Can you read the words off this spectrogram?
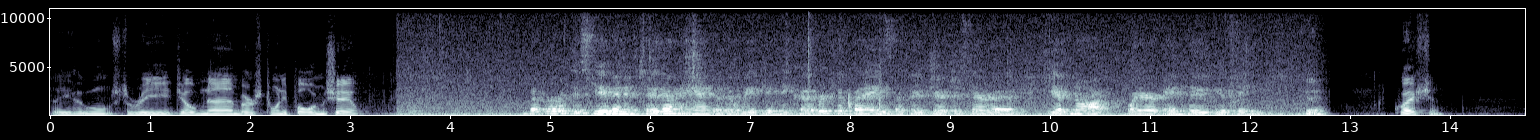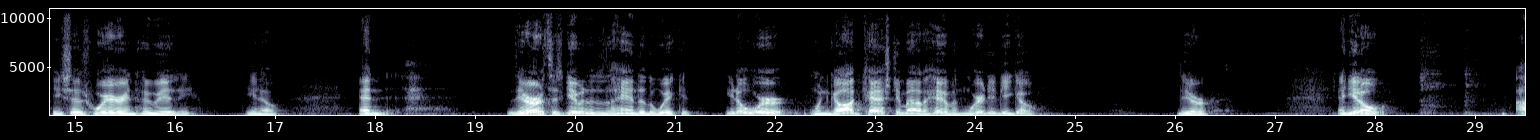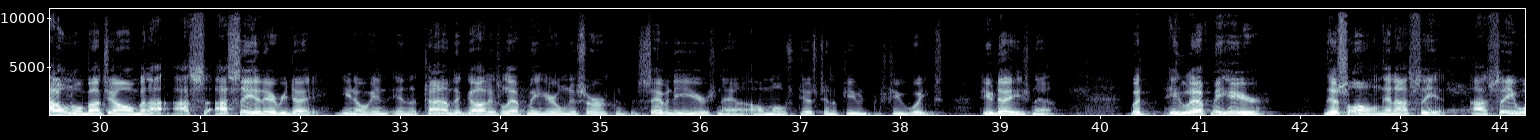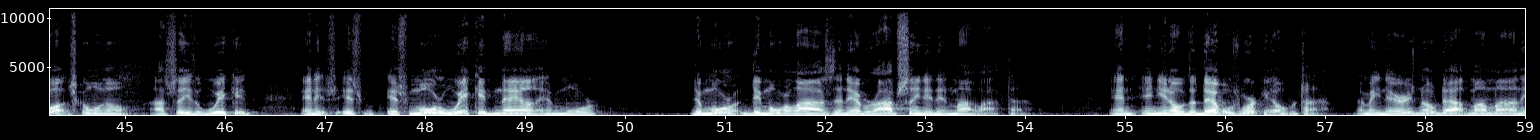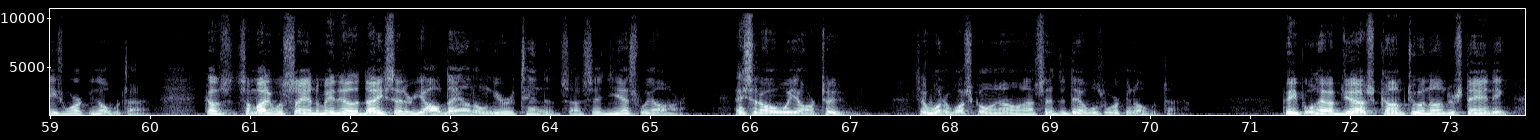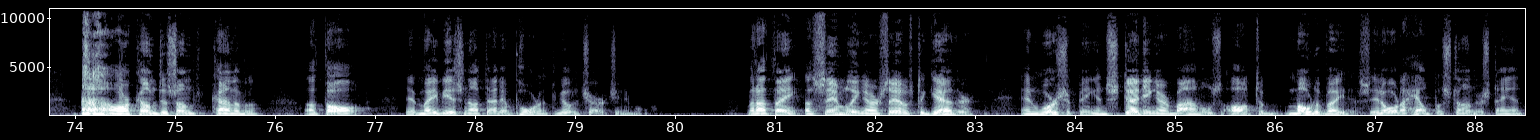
See, who wants to read Job 9, verse 24? Michelle? The earth is given into the hand of the wicked. He covered the face of who judges thereof. If not, where and who is he? Okay. Question. He says, Where and who is he? You know, and the earth is given into the hand of the wicked. You know where, when God cast him out of heaven, where did he go? The earth. And you know, I don't know about y'all, but I, I, I, see it every day. You know, in, in the time that God has left me here on this earth, 70 years now, almost, just in a few few weeks, few days now. But He left me here this long, and I see it. I see what's going on. I see the wicked, and it's it's it's more wicked now and more demor- demoralized than ever I've seen it in my lifetime. And and you know the devil's working overtime. I mean, there is no doubt in my mind he's working overtime. Because somebody was saying to me the other day, said, Are y'all down on your attendance? I said, Yes, we are. They said, Oh, we are too. I said, Wonder what's going on. I said, The devil's working overtime. People have just come to an understanding or come to some kind of a, a thought that maybe it's not that important to go to church anymore. But I think assembling ourselves together and worshiping and studying our Bibles ought to motivate us. It ought to help us to understand.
